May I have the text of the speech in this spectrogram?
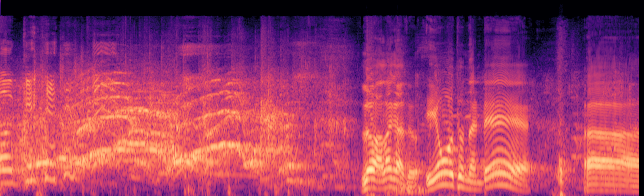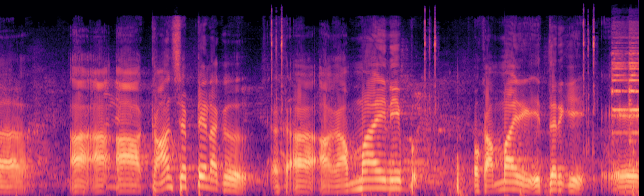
ఓకే. లో అలా కాదు. ఏమవుతుందంటే ఆ, ఆ- ఆ- ఆ కాన్సెప్టే నాకు ఆ- ఆ అమ్మాయిని ఒక అమ్మాయి ఇద్దరికి ఏ-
